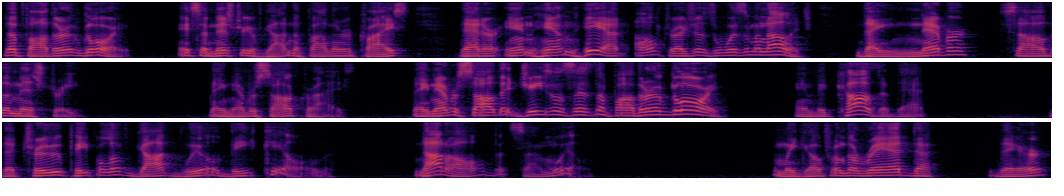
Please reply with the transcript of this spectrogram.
the Father of glory. It's a mystery of God and the Father of Christ that are in him hid all treasures of wisdom and knowledge. They never saw the mystery. They never saw Christ. They never saw that Jesus is the Father of glory. And because of that, the true people of God will be killed. Not all, but some will. And we go from the red uh, there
